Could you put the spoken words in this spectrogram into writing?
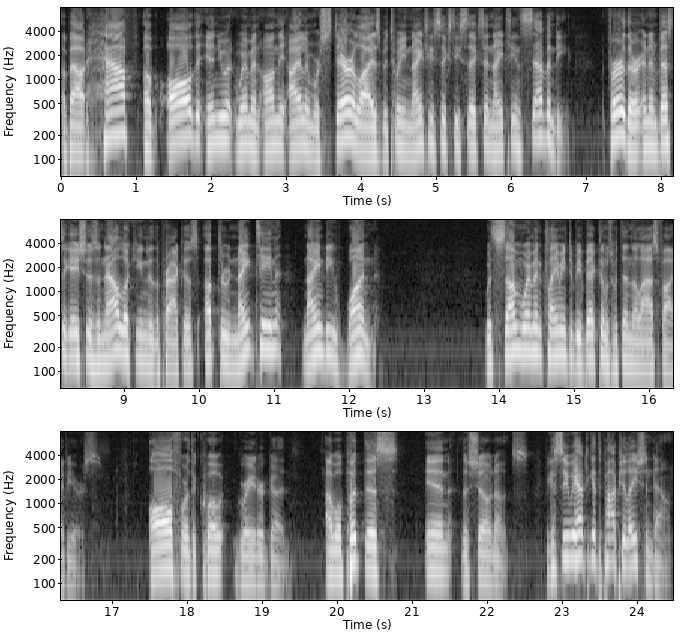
about half of all the Inuit women on the island were sterilized between 1966 and 1970. Further, an investigation is now looking into the practice up through 1991, with some women claiming to be victims within the last five years all for the quote greater good. I will put this in the show notes because see we have to get the population down.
